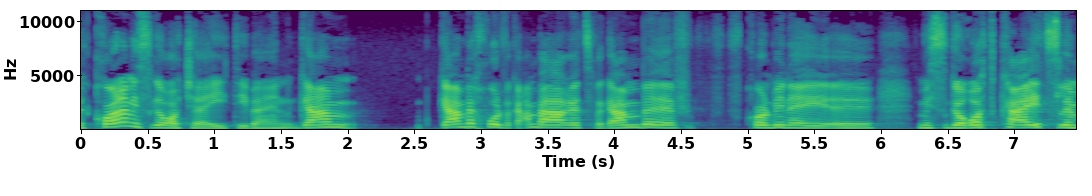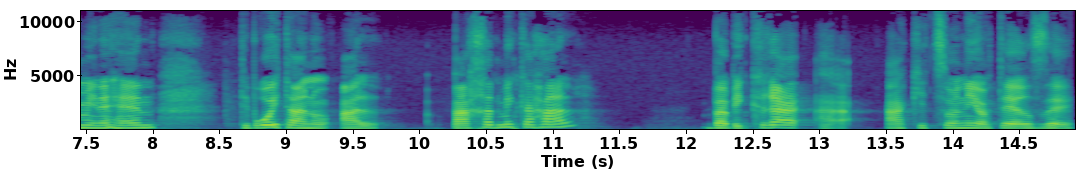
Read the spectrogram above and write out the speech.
בכל המסגרות שהייתי בהן, גם, גם בחו"ל וגם בארץ וגם בכל מיני אה, מסגרות קיץ למיניהן, דיברו איתנו על פחד מקהל, במקרה הקיצוני יותר זה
